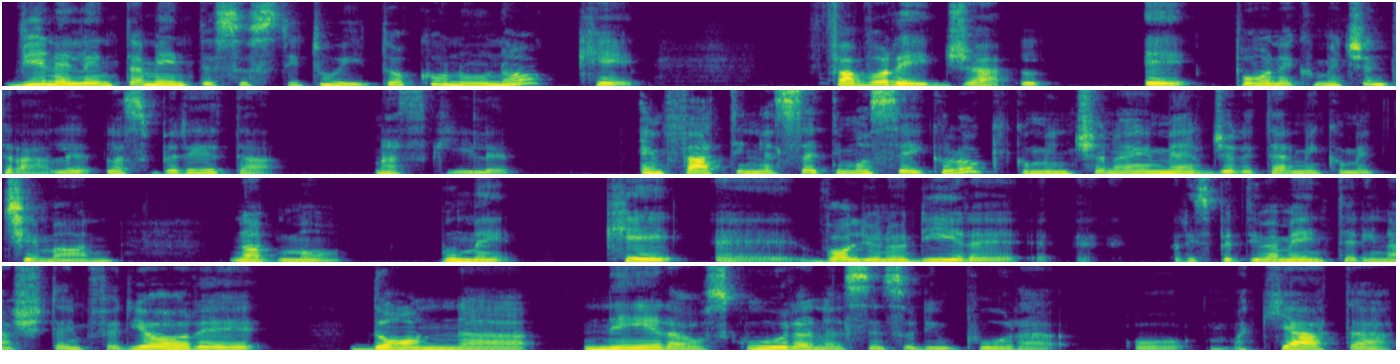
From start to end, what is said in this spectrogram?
viene lentamente sostituito con uno che favoreggia e pone come centrale la superiorità maschile. È infatti nel VII secolo che cominciano a emergere termini come Cheman, Nagmo, Bumet, che eh, vogliono dire eh, rispettivamente rinascita inferiore, donna nera o scura nel senso di impura o macchiata,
